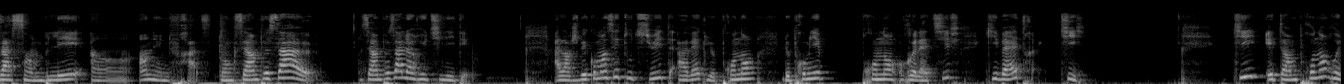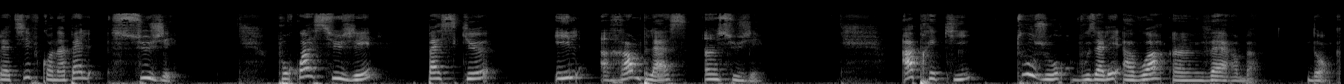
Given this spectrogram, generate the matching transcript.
assembler en, en une phrase. Donc c'est un peu ça c'est un peu ça leur utilité. Alors je vais commencer tout de suite avec le pronom, le premier pronom relatif qui va être qui. Qui est un pronom relatif qu'on appelle sujet. Pourquoi sujet? Parce que il remplace un sujet. Après qui, toujours vous allez avoir un verbe. Donc,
